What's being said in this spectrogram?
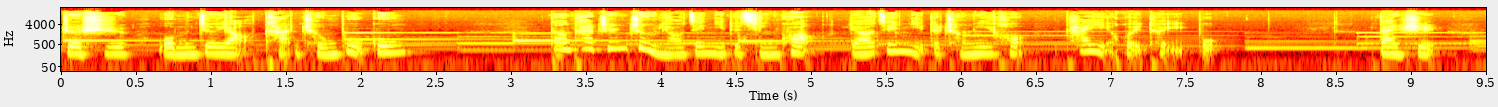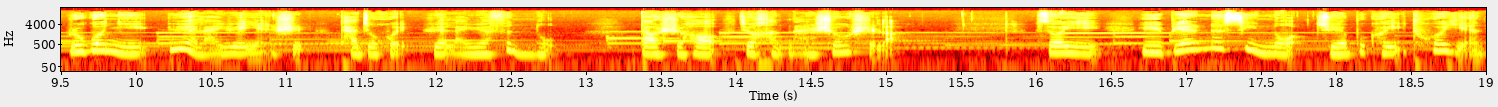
这时我们就要坦诚不公。当他真正了解你的情况，了解你的诚意后，他也会退一步。但是，如果你越来越掩饰，他就会越来越愤怒，到时候就很难收拾了。所以，与别人的信诺绝不可以拖延，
